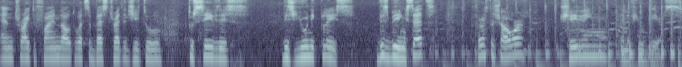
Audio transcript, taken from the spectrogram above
and try to find out what's the best strategy to to save this this unique place. This being said, first a shower, shaving, and a few beers.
